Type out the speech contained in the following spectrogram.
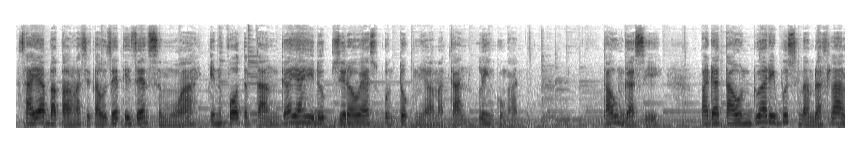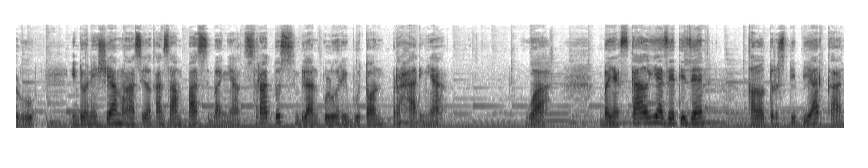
saya bakal ngasih tahu Zetizen semua info tentang gaya hidup zero waste untuk menyelamatkan lingkungan. Tahu nggak sih, pada tahun 2019 lalu, Indonesia menghasilkan sampah sebanyak 190 ribu ton per harinya. Wah, banyak sekali ya Zetizen. Kalau terus dibiarkan,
